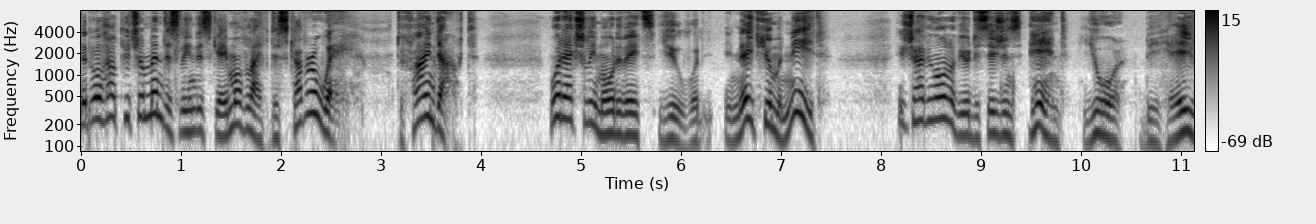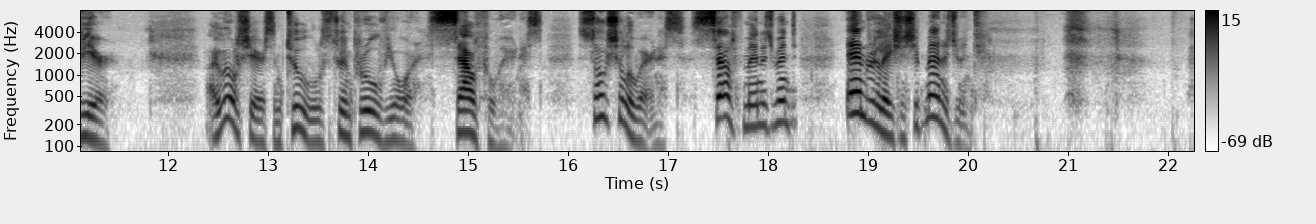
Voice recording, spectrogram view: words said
that will help you tremendously in this game of life. Discover a way to find out what actually motivates you, what innate human need is driving all of your decisions and your behavior. I will share some tools to improve your self awareness, social awareness, self management, and relationship management.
